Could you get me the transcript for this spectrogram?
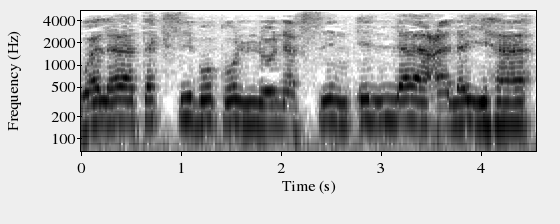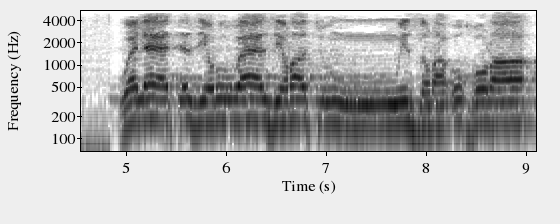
ولا تكسب كل نفس إلا عليها. ولا تزر وازرة وزر أخرى.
